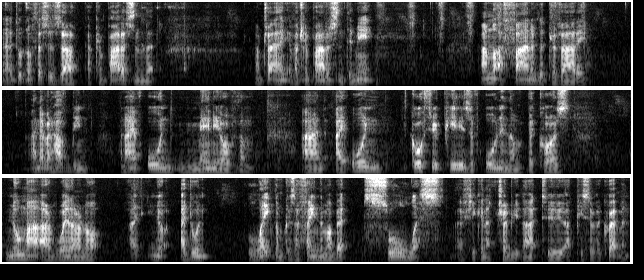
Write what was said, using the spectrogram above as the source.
I don't know if this is a, a comparison that, I'm trying to think of a comparison to make. I'm not a fan of the Provari. I never have been and I've owned many of them and I own go through periods of owning them because no matter whether or not I, you know I don't like them because I find them a bit soulless, if you can attribute that to a piece of equipment.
